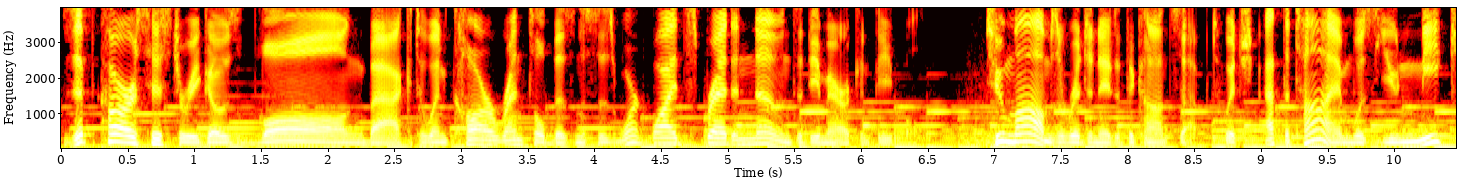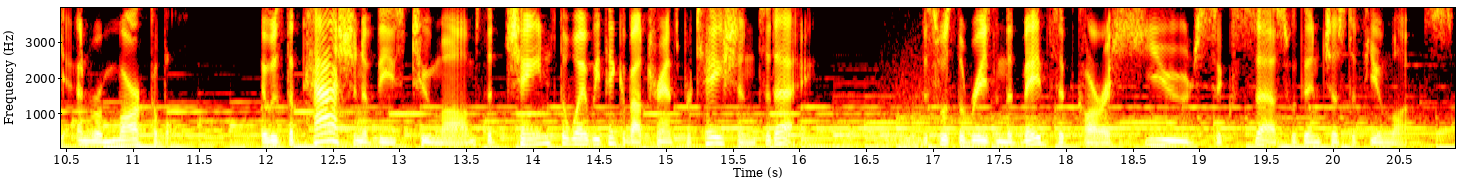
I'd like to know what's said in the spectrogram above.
Zipcar's history goes long back to when car rental businesses weren't widespread and known to the American people. Two moms originated the concept, which at the time was unique and remarkable. It was the passion of these two moms that changed the way we think about transportation today. This was the reason that made Zipcar a huge success within just a few months.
